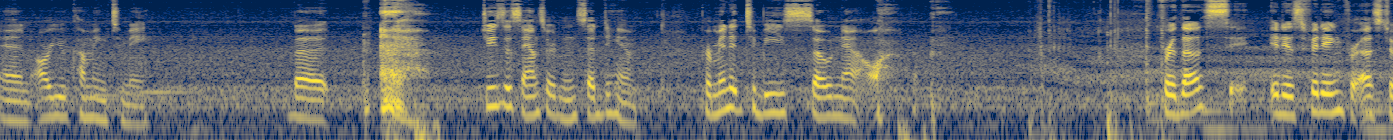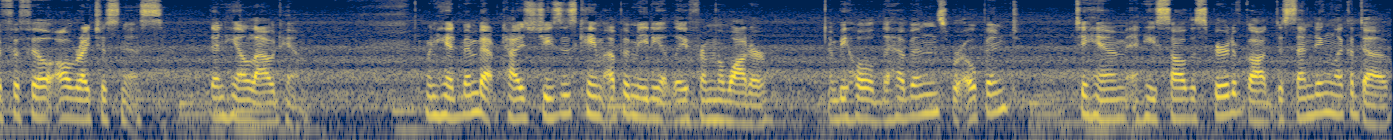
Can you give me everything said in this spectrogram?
And are you coming to me? But Jesus answered and said to him, Permit it to be so now. for thus it is fitting for us to fulfill all righteousness. Then he allowed him. When he had been baptized, Jesus came up immediately from the water. And behold, the heavens were opened to him, and he saw the Spirit of God descending like a dove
